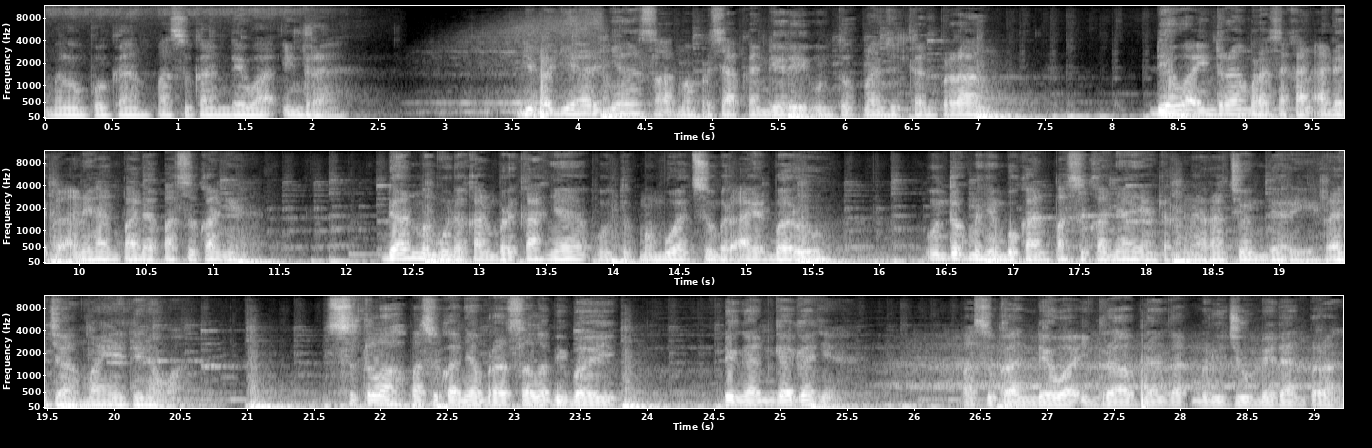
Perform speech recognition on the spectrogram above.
melumpuhkan pasukan Dewa Indra. Di pagi harinya saat mempersiapkan diri untuk melanjutkan perang, Dewa Indra merasakan ada keanehan pada pasukannya dan menggunakan berkahnya untuk membuat sumber air baru untuk menyembuhkan pasukannya yang terkena racun dari Raja Maya Denawa. Setelah pasukannya merasa lebih baik dengan gagahnya, pasukan Dewa Indra berangkat menuju medan perang.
